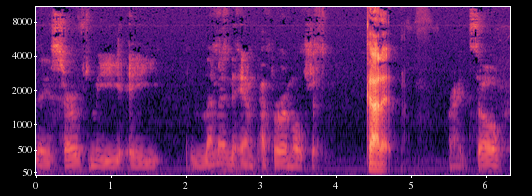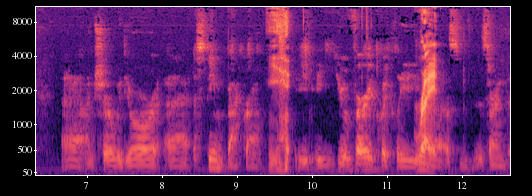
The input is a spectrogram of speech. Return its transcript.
they served me a lemon and pepper emulsion. Got it. Right. So uh, I'm sure with your uh, esteemed background, Yeah, you, you very quickly Right. uh, discerned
